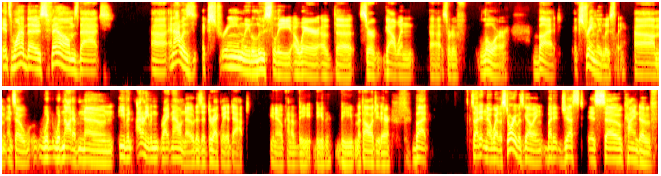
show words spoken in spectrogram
it's one of those films that, uh, and I was extremely loosely aware of the Sir Gawain uh, sort of lore, but extremely loosely. Um, and so would would not have known even I don't even right now know does it directly adapt, you know, kind of the the the mythology there. But so I didn't know where the story was going, but it just is so kind of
